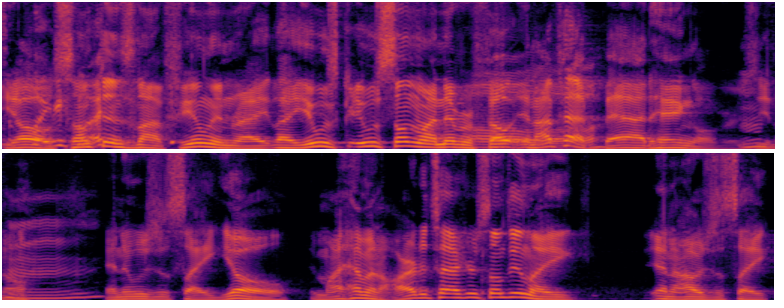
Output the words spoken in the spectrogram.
yo, like- something's not feeling right. Like it was, it was something I never felt, and I've Oh. had bad hangovers, you know. Mm-hmm. And it was just like, yo, am I having a heart attack or something? Like, and I was just like,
